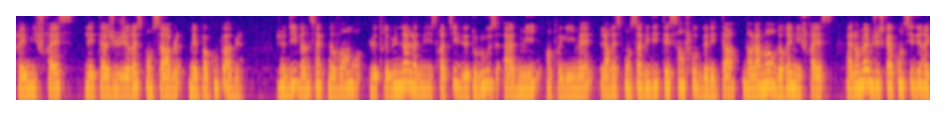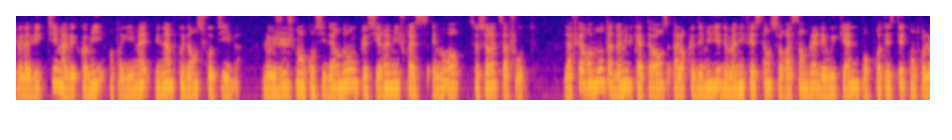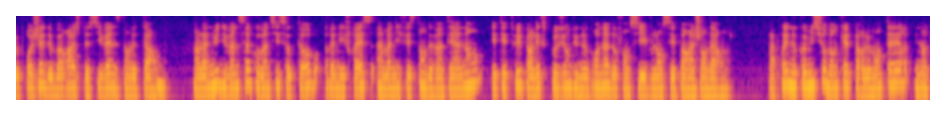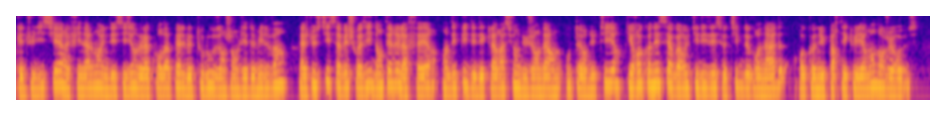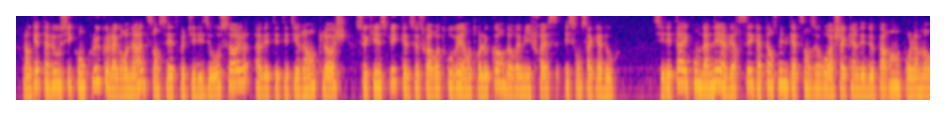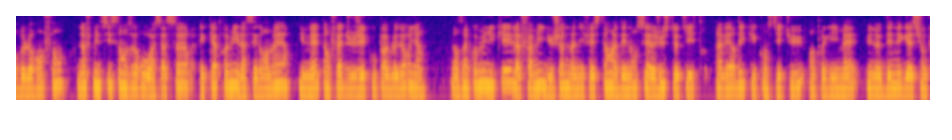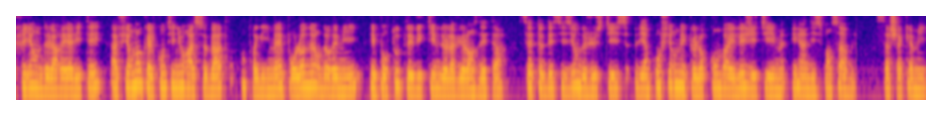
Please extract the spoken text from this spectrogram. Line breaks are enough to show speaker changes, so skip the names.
Rémi Fraisse, l'État jugé responsable, mais pas coupable. Jeudi 25 novembre, le tribunal administratif de Toulouse a admis, entre guillemets, la responsabilité sans faute de l'État dans la mort de Rémi Fraisse, allant même jusqu'à considérer que la victime avait commis, entre guillemets, une imprudence fautive. Le jugement considère donc que si Rémi Fraisse est mort, ce serait de sa faute. L'affaire remonte à 2014 alors que des milliers de manifestants se rassemblaient les week-ends pour protester contre le projet de barrage de Sivens dans le Tarn. Dans la nuit du 25 au 26 octobre, Rémi Fraisse, un manifestant de 21 ans, était tué par l'explosion d'une grenade offensive lancée par un gendarme. Après une commission d'enquête parlementaire, une enquête judiciaire et finalement une décision de la Cour d'appel de Toulouse en janvier 2020, la justice avait choisi d'enterrer l'affaire en dépit des déclarations du gendarme auteur du tir qui reconnaissait avoir utilisé ce type de grenade, reconnue particulièrement dangereuse. L'enquête avait aussi conclu que la grenade, censée être utilisée au sol, avait été tirée en cloche, ce qui explique qu'elle se soit retrouvée entre le corps de Rémi Fraisse et son sac à dos. Si l'État est condamné à verser 14 400 euros à chacun des deux parents pour la mort de leur enfant, 9 600 euros à sa sœur et 4 000 à ses grands-mères, il n'est en fait jugé coupable de rien. Dans un communiqué, la famille du jeune manifestant a dénoncé à juste titre un verdict qui constitue, entre guillemets, une dénégation criante de la réalité, affirmant qu'elle continuera à se battre, entre guillemets, pour l'honneur de Rémi et pour toutes les victimes de la violence d'État. Cette décision de justice vient confirmer que leur combat est légitime et indispensable. Sacha Camille.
